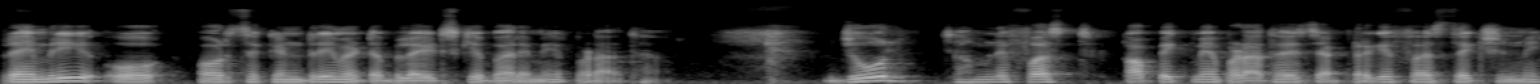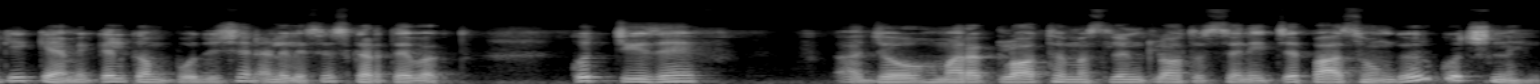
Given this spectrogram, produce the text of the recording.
प्राइमरी और सेकेंडरी मेटाबोलाइट्स के बारे में पढ़ा था। जो हमने फ़र्स्ट टॉपिक में पढ़ा था इस चैप्टर के फ़र्स्ट सेक्शन में कि केमिकल कंपोजिशन एनालिसिस करते वक्त कुछ चीज़ें, जो हमारा क्लॉथ है मसलिन क्लॉथ उससे नीचे पास होंगे और कुछ नहीं।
